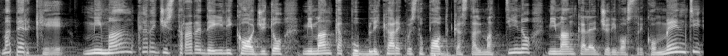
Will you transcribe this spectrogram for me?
ma perché mi manca registrare Daily Cogito, mi manca pubblicare questo podcast al mattino, mi manca leggere i vostri commenti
